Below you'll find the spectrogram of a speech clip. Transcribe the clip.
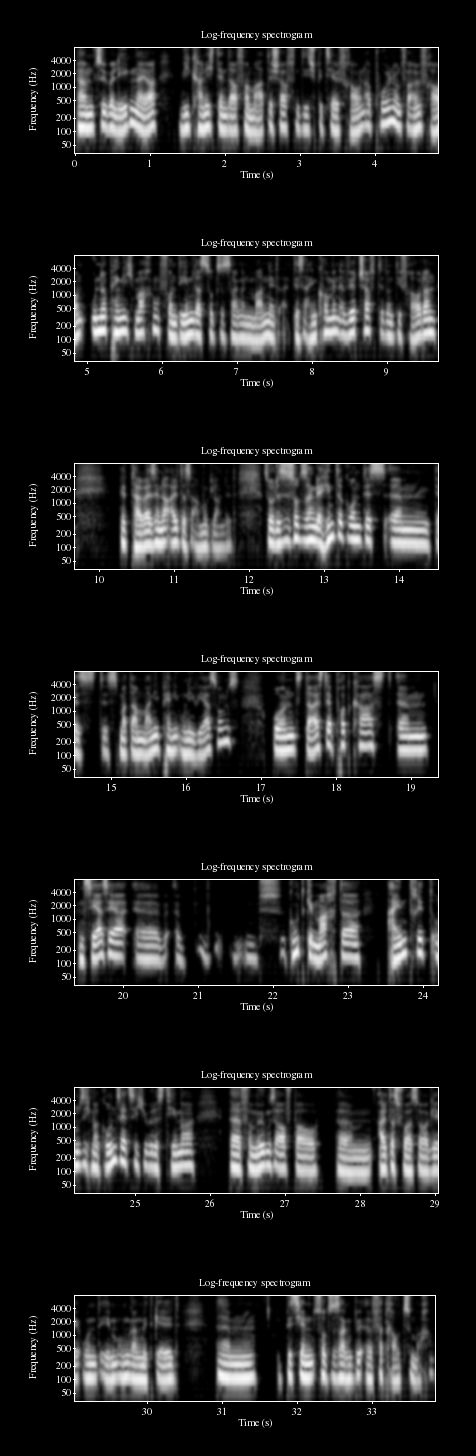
ähm, zu überlegen, naja, wie kann ich denn da Formate schaffen, die speziell Frauen abholen und vor allem Frauen unabhängig machen von dem, dass sozusagen ein Mann das Einkommen erwirtschaftet und die Frau dann äh, teilweise in der Altersarmut landet. So, das ist sozusagen der Hintergrund des, ähm, des, des Madame Moneypenny Universums. Und da ist der Podcast ähm, ein sehr, sehr äh, äh gut gemachter Eintritt, um sich mal grundsätzlich über das Thema äh, Vermögensaufbau ähm, Altersvorsorge und eben Umgang mit Geld ähm, ein bisschen sozusagen äh, vertraut zu machen.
